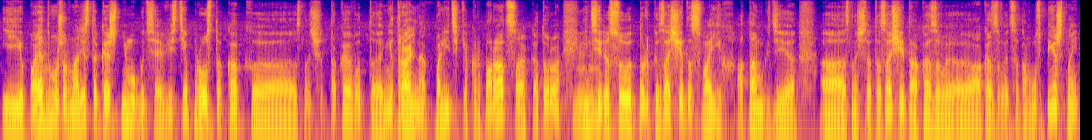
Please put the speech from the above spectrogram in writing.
И поэтому mm-hmm. журналисты, конечно, не могут себя вести просто как значит, такая вот нейтральная к политике корпорация, которая mm-hmm. интересует только защита своих. А там, где значит, эта защита оказывается, оказывается там успешной,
